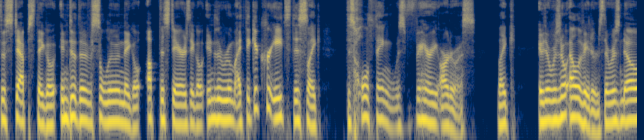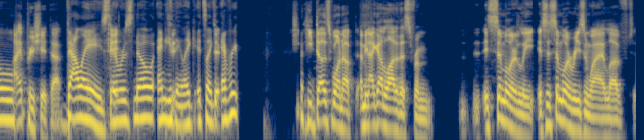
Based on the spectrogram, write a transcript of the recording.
the steps, they go into the saloon, they go up the stairs, they go into the room. I think it creates this like this whole thing was very arduous. Like if there was no elevators, there was no I appreciate that. valets, there was no anything. Like it's like every he, does one up. I mean, I got a lot of this from. It's similarly. It's a similar reason why I loved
